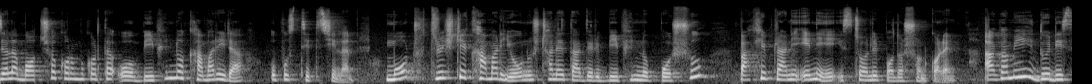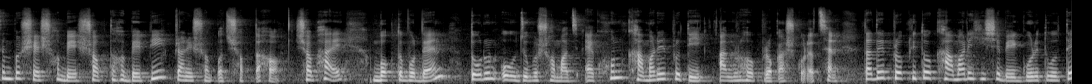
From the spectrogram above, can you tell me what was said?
জেলা মৎস্য কর্মকর্তা ও বিভিন্ন খামারিরা উপস্থিত ছিলেন। মোট ত্রিশটি খামারি অনুষ্ঠানে তাদের বিভিন্ন পশু পাখি প্রাণী এনে স্টলে প্রদর্শন করেন। আগামী দুই ডিসেম্বর শেষ হবে সপ্তাহব্যাপী প্রাণী সম্পদ সপ্তাহ। সভায় বক্তব্য দেন তরুণ ও যুব সমাজ এখন খামারের প্রতি আগ্রহ প্রকাশ করেছেন। তাদের প্রকৃত খামারি হিসেবে গড়ে তুলতে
